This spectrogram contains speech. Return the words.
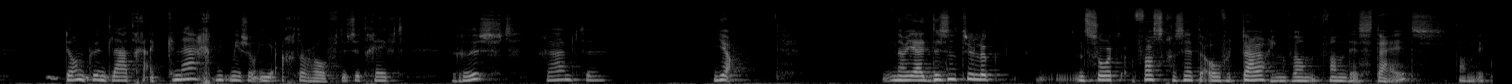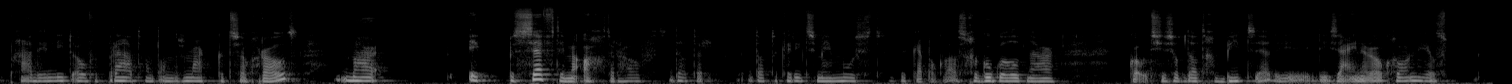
dan kunt laten gaan. Het knaagt niet meer zo in je achterhoofd. Dus het geeft rust, ruimte. Ja. Nou ja, het is natuurlijk een soort vastgezette overtuiging van, van destijds. Van ik ga er niet over praten, want anders maak ik het zo groot. Maar ik besefte in mijn achterhoofd dat, er, dat ik er iets mee moest. Ik heb ook wel eens gegoogeld naar coaches op dat gebied. Hè. Die, die zijn er ook gewoon heel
